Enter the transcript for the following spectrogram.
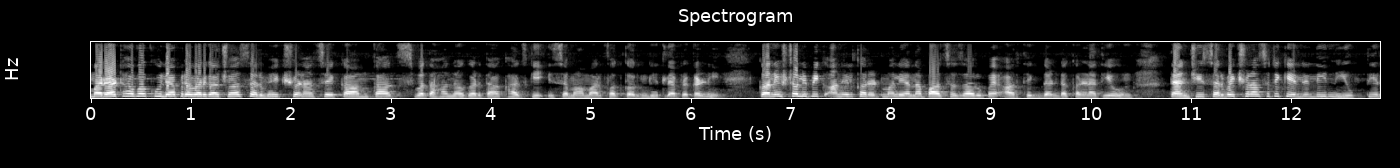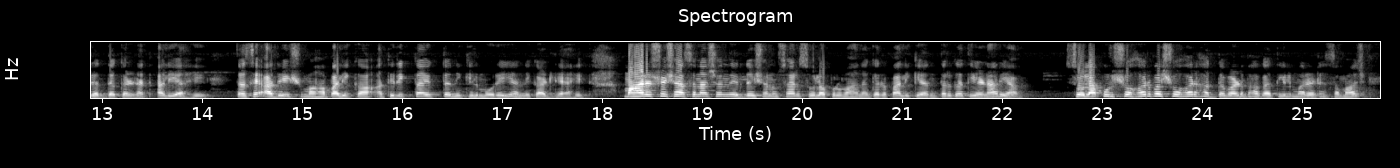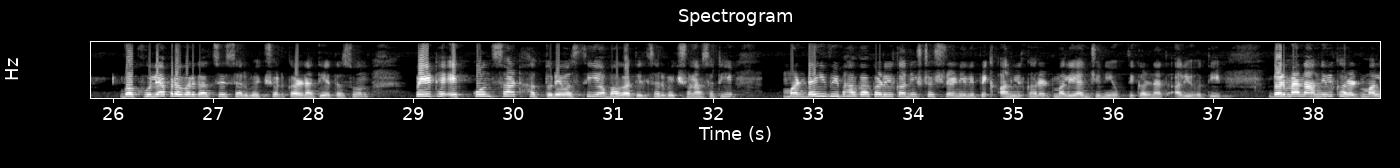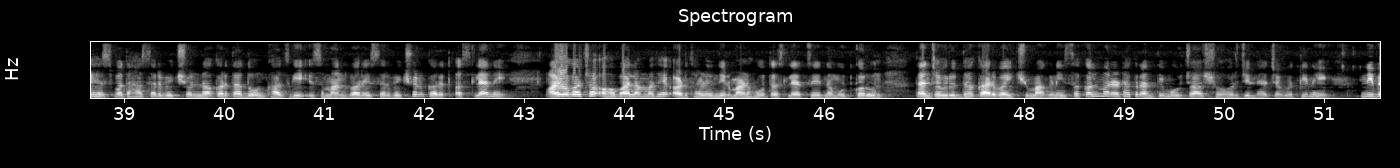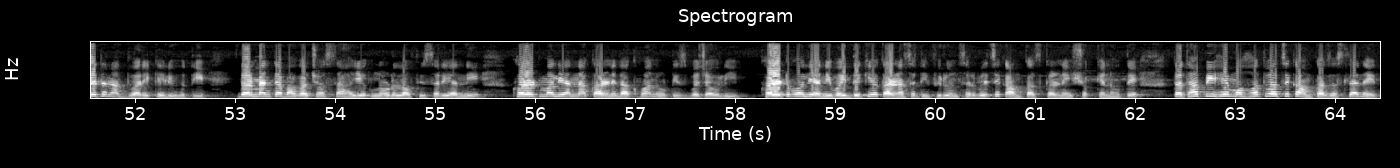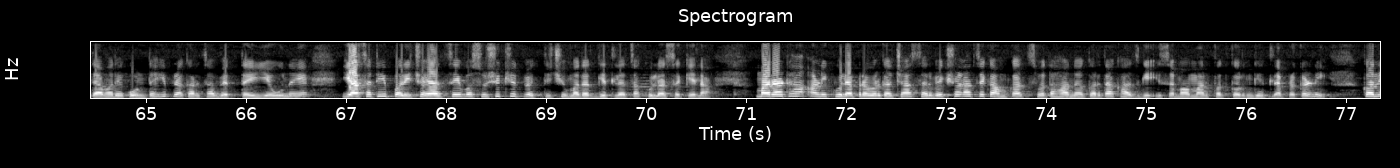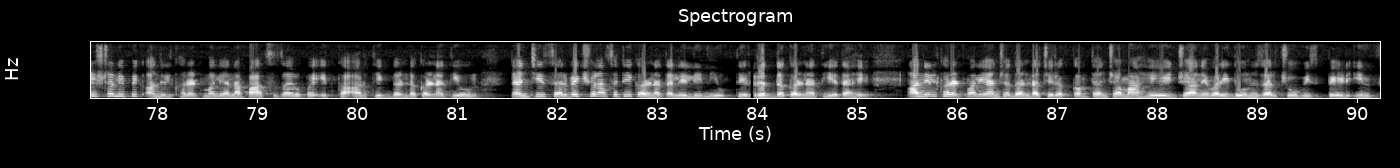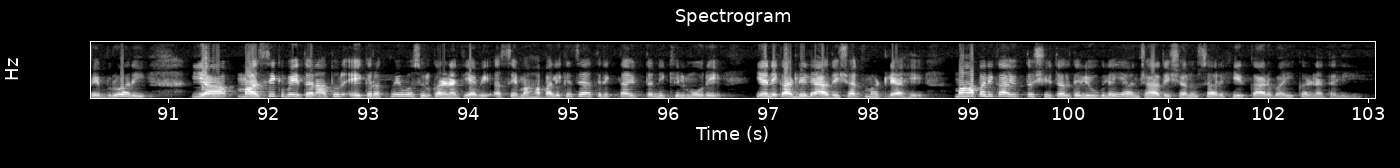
मराठा व खुल्या प्रवर्गाच्या सर्वेक्षणाचे कामकाज स्वतः न करता खाजगी इसमामार्फत करून घेतल्याप्रकरणी कनिष्ठ लिपिक अनिल खरटमल यांना पाच हजार रुपये आर्थिक दंड करण्यात येऊन त्यांची सर्वेक्षणासाठी केलेली नियुक्ती रद्द करण्यात आली आहे. तसे आदेश महापालिका अतिरिक्त आयुक्त निखिल मोरे यांनी काढले आहेत. महाराष्ट्र शासनाच्या निर्देशानुसार सोलापूर महानगरपालिकेअंतर्गत येणाऱ्या सोलापूर शहर व शहर हद्दवाड भागातील मराठा समाज व खुल्या प्रवर्गाचे सर्वेक्षण करण्यात येत असून पेठ एकोणसाठ हत्तुरे वस्ती या भागातील सर्वेक्षणासाठी मंडई विभागाकडील कनिष्ठ श्रेणी लिपिक अनिल खरटमल यांची नियुक्ती करण्यात आली होती. दरम्यान अनिल खरटमल हे स्वतः सर्वेक्षण न करता दोन खाजगी इसमांद्वारे सर्वेक्षण करत असल्याने आयोगाच्या अहवालामध्ये अडथळे निर्माण होत असल्याचे नमूद करून त्यांच्याविरुद्ध कारवाईची मागणी सकल मराठा क्रांती मोर्चा शहर जिल्ह्याच्या वतीने निवेदनाद्वारे केली होती. दरम्यान त्या भागाच्या सहाय्यक नोडल ऑफिसर यांनी खरटमल यांना कारणे दाखवा नोटीस बजावली. खरटवाल यांनी वैद्यकीय कारणासाठी फिरून सर्वेचे कामकाज करणे शक्य नव्हते. तथापि हे महत्त्वाचे कामकाज असल्याने त्यामध्ये कोणत्याही प्रकारचा व्यत्यय येऊ नये. यासाठी परिचयाचे व सुशिक्षित व्यक्तीची मदत घेतल्याचा खुलासा केला. मराठा आणि खुल्या प्रवर्गाच्या सर्वेक्षणाचे कामकाज स्वतः न करता खाजगी इसमामार्फत करून घेतल्याप्रकरणी कनिष्ठ लिपिक अनिल खरटमल यांना पाच हजार रुपये इतका आर्थिक दंड करण्यात येऊन त्यांची सर्वेक्षणासाठी करण्यात आलेली नियुक्ती रद्द करण्यात येत आहे. अनिल खरटमल यांच्या दंडाची रक्कम त्यांच्या माहे जानेवारी दोन हजार चोवीस पेड इन फेब्रुवारी या मासिक वेतनातून एक रकमी वसूल करण्यात यावी असे महापालिकेचे अतिरिक्त आयुक्त निखिल मोरे यांनी काढलेल्या आदेशात म्हटले आहे. महापालिका आयुक्त शीतल तेलिउगले यांच्या आदेशानुसार ही कारवाई करण्यात आली.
